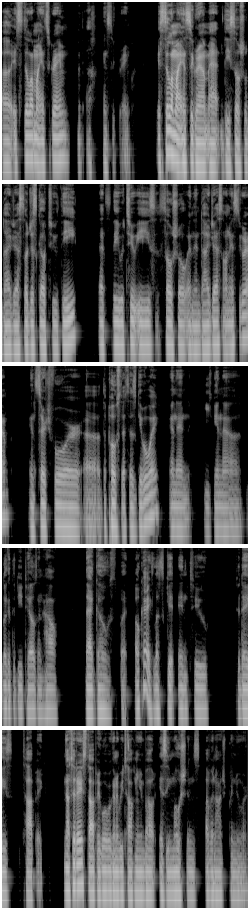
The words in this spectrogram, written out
uh, it's still on my Instagram. Ugh, Instagram. It's still on my Instagram at the Social Digest. So just go to the that's the with two e's social and then digest on Instagram and search for uh, the post that says giveaway, and then you can uh, look at the details and how that goes. But okay, let's get into today's topic. Now, today's topic, what we're going to be talking about is emotions of an entrepreneur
